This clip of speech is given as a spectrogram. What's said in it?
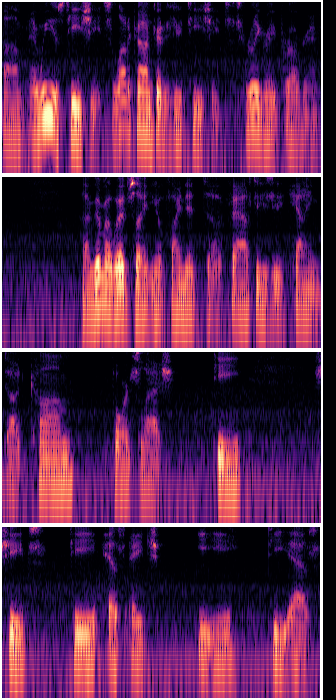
Um, and we use TSheets. A lot of contractors use TSheets. It's a really great program. Uh, go to my website, and you'll find it uh, fasteasyaccounting.com forward slash T sheets, T S H E E T S.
